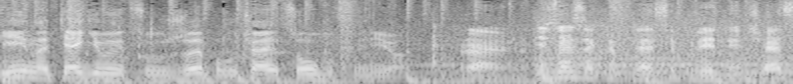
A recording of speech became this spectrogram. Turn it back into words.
и натягивается уже, получается, обувь на нее. Правильно. И здесь закрепляется передняя часть.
